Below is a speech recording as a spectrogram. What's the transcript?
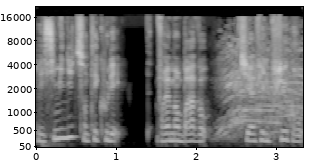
Les 6 minutes sont écoulées. Vraiment bravo. Tu as fait le plus gros.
